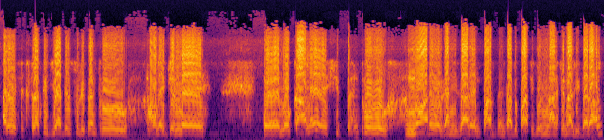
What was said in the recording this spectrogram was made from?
care este strategia dânsului pentru alegerile locale și pentru noua reorganizare în, în cadrul Partidului Național Liberal.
